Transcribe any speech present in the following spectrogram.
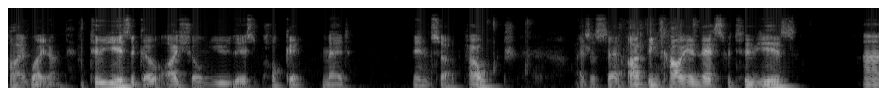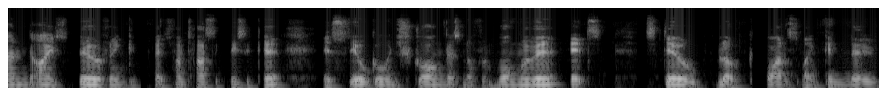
Hi, right um, two years ago I shown you this Pocket Med insert pouch. As I said, I've been carrying this for two years and I still think it's a fantastic piece of kit. It's still going strong, there's nothing wrong with it. It's still look one spanking new.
